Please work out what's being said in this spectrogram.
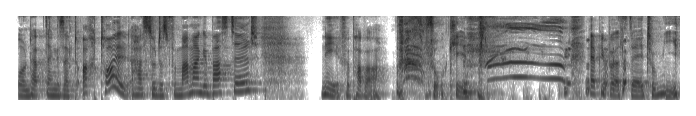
Und habe dann gesagt, ach toll, hast du das für Mama gebastelt? Nee, für Papa. so, okay. Happy Birthday to me.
